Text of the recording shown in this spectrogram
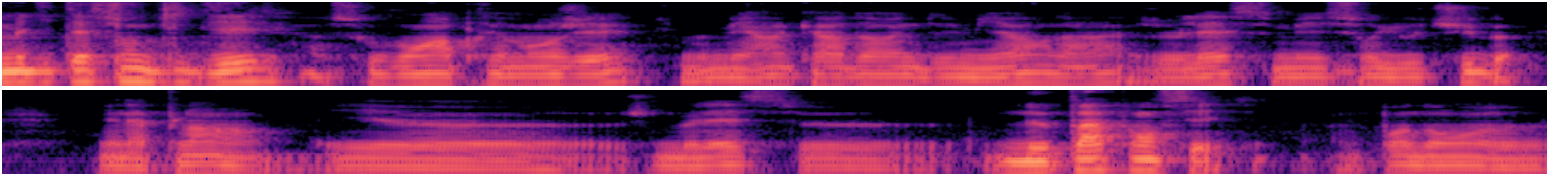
méditation guidée, souvent après manger. Je me mets un quart d'heure, une demi-heure, là. Je laisse, mais sur YouTube, il y en a plein. hein. et euh, je me laisse euh, ne pas penser pendant euh,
